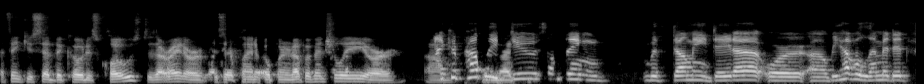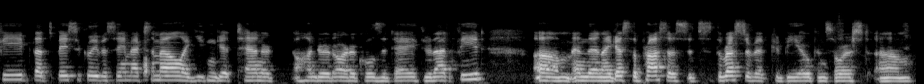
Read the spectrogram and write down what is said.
I think you said the code is closed. Is that right? Or is there a plan to open it up eventually? Or um, I could probably do something with dummy data, or uh, we have a limited feed that's basically the same XML. Like you can get 10 or 100 articles a day through that feed. Um, and then I guess the process, it's the rest of it could be open sourced. Um,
